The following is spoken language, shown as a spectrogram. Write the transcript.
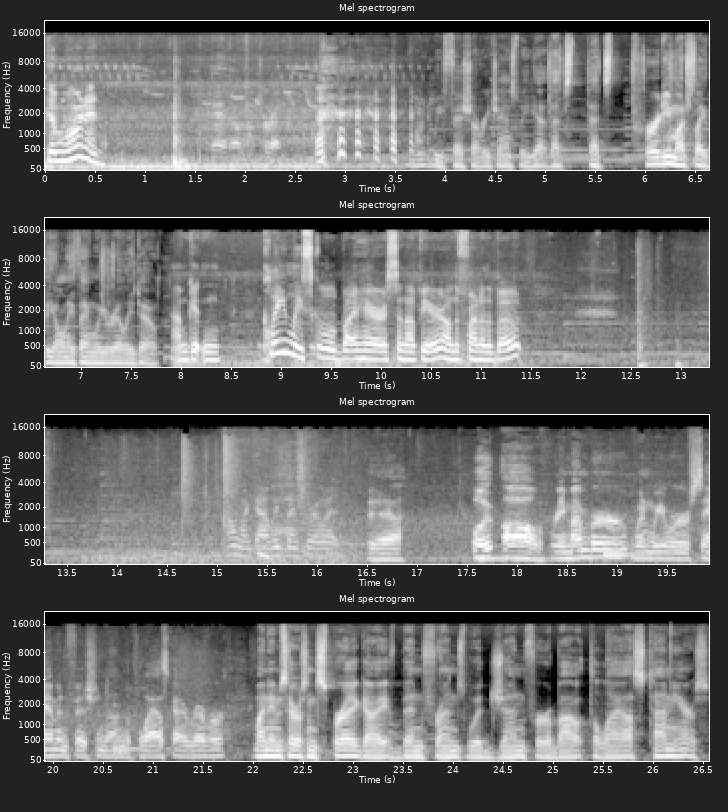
Good morning. Yeah, that was a trip. we fish every chance we get. That's that's pretty much like the only thing we really do. I'm getting cleanly schooled by Harrison up here on the front of the boat. Oh my God, we've been through it. Yeah. Well, oh, remember when we were salmon fishing on the Pulaski River? My name is Harrison Sprague. I've been friends with Jen for about the last 10 years.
